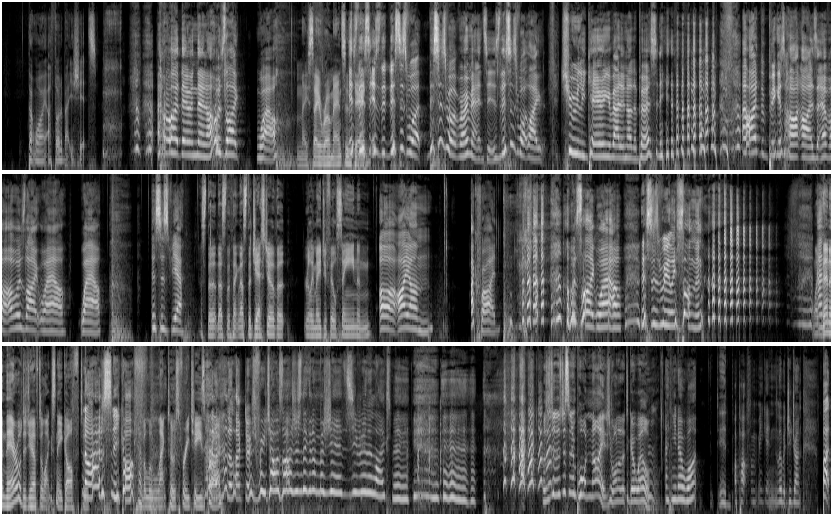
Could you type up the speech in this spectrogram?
Don't worry, I thought about your shits. and right there and then, I was like, wow. And they say romance is, Is dead. this is the, this is what this is what romance is. This is what like truly caring about another person is. I had the biggest heart eyes ever. I was like, wow, wow. This is yeah. That's the that's the thing. That's the gesture that really made you feel seen and Oh, I um, I cried. I was like, wow, this is really something. Like And- then and there, or did you have to like sneak off to No, I had to sneak off. have a little lactose free cheese cry. I had a lactose free cheese. I was, I was just thinking of my shit. She really likes me. it, was just, it was just an important night. She wanted it to go well. and you know what? It did. apart from me getting a little bit too drunk. But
